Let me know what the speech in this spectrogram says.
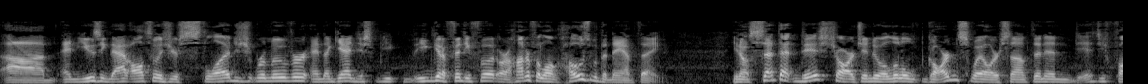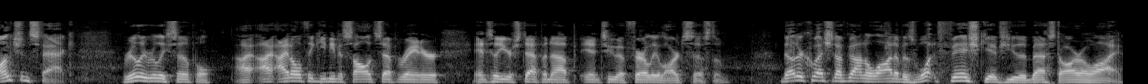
um, and using that also as your sludge remover. And again, just you, you can get a 50 foot or a 100 foot long hose with the damn thing. You know, set that discharge into a little garden swale or something and you function stack. Really, really simple. I, I, I don't think you need a solid separator until you're stepping up into a fairly large system. The other question I've gotten a lot of is what fish gives you the best ROI?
